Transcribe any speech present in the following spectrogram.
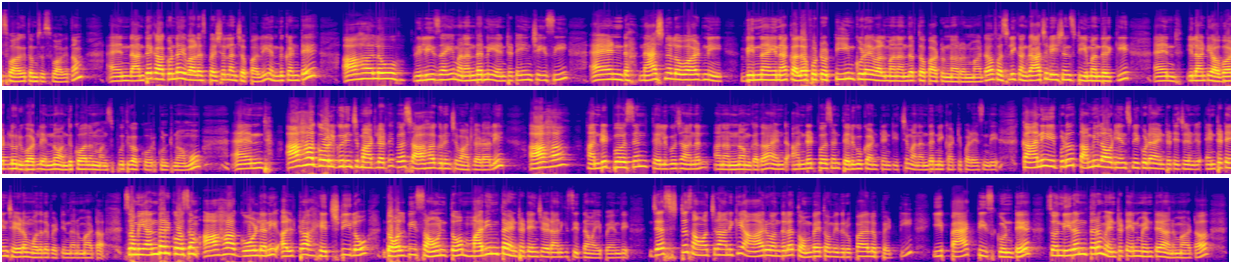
కార్యక్రమానికి స్వాగతం సుస్వాగతం. అండ్ అంతేకాకుండా ఇవాళ స్పెషల్ అని చెప్పాలి. ఎందుకంటే ఆహాలో రిలీజ్ అయ్యి మనందరినీ ఎంటర్టైన్ చేసి అండ్ నేషనల్ అవార్డ్ని విన్ అయిన కలర్ ఫోటో టీం కూడా ఇవాళ మన అందరితో పాటు ఉన్నారనమాట ఫస్ట్లీ కంగ్రాచులేషన్స్ టీం అందరికీ అండ్ ఇలాంటి అవార్డులు రివార్డులు ఎన్నో అందుకోవాలని మనస్ఫూర్తిగా కోరుకుంటున్నాము. అండ్ ఆహా గోల్డ్ గురించి మాట్లాడితే ఫస్ట్ ఆహా గురించి మాట్లాడాలి. ఆహా హండ్రెడ్ పర్సెంట్ తెలుగు ఛానల్ అని అన్నాం కదా and hundred percent Telugu content ఇచ్చి మనందరినీ కట్టిపడేసింది. కానీ ఇప్పుడు తమిళ్ ఆడియన్స్ని కూడా ఎంటర్టైన్ ఎంటర్టైన్ చేయడం మొదలుపెట్టింది అనమాట సో మీ అందరి కోసం ఆహా గోల్డ్ అని అల్ట్రా హెచ్డీలో డాల్బీ సౌండ్తో మరింత ఎంటర్టైన్ చేయడానికి సిద్ధం అయిపోయింది జస్ట్ సంవత్సరానికి ఆరు వందల తొంభై తొమ్మిది రూపాయలు పెట్టి ఈ ప్యాక్ తీసుకుంటే సో నిరంతరం ఎంటర్టైన్మెంటే అనమాట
